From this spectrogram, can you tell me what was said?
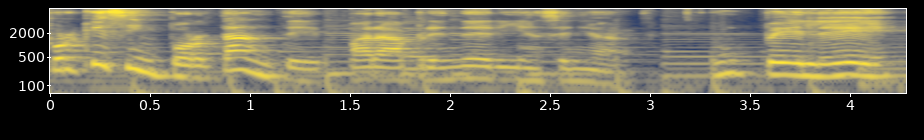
¿Por qué es importante para aprender y enseñar? Un PLE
